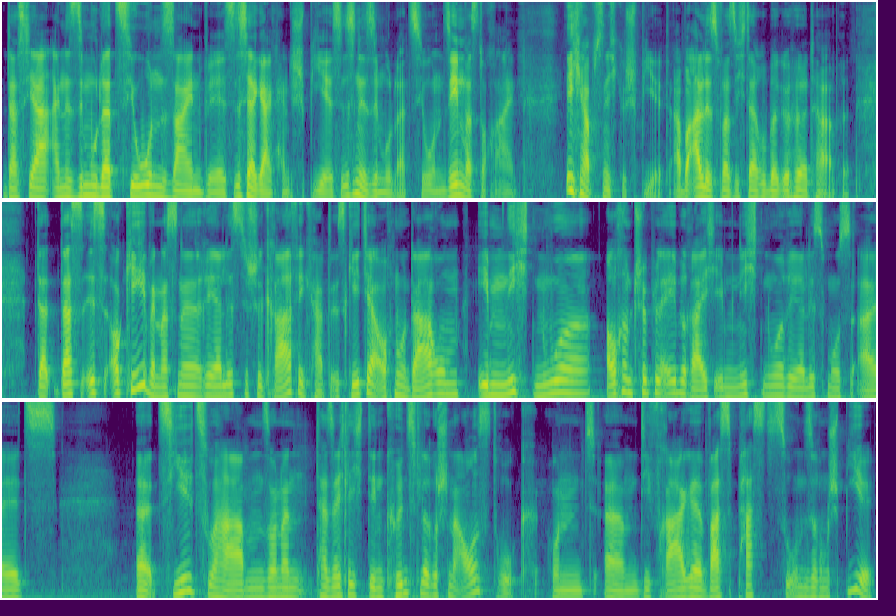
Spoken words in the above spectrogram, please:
das ja eine Simulation sein will. Es ist ja gar kein Spiel, es ist eine Simulation. Sehen wir es doch ein. Ich habe es nicht gespielt, aber alles, was ich darüber gehört habe da, das ist okay, wenn das eine realistische Grafik hat. Es geht ja auch nur darum, eben nicht nur, auch im AAA-Bereich, eben nicht nur Realismus als äh, Ziel zu haben, sondern tatsächlich den künstlerischen Ausdruck und ähm, die Frage, was passt zu unserem Spiel.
